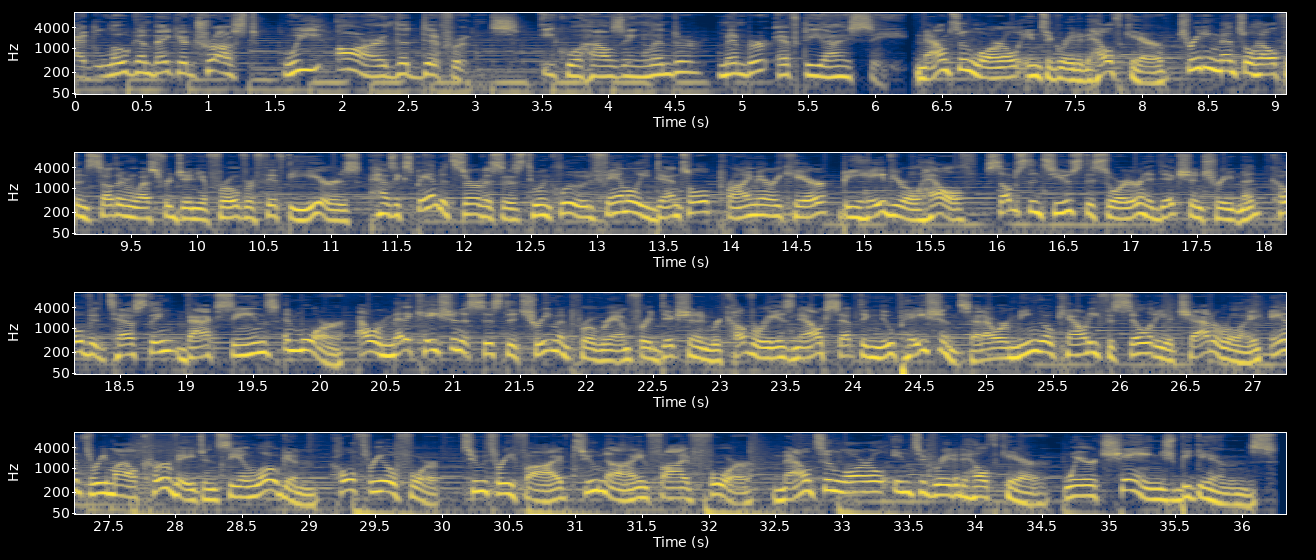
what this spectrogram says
At Logan and Trust, we are the difference. Equal housing lender, member FDIC. Mountain Laurel Integrated Healthcare, treating mental health in southern West Virginia for over 50 years, has expanded services to include family dental, primary care, behavioral health, substance use disorder and addiction treatment, COVID testing, vaccines, and more. Our medication assisted treatment program for addiction and recovery is now accepting new patients at our Mingo County facility at Chattaroy and Three Mile Curve Agency in Logan. Call 304 235 2954. Mountain Laurel Integrated Healthcare, where change begins.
